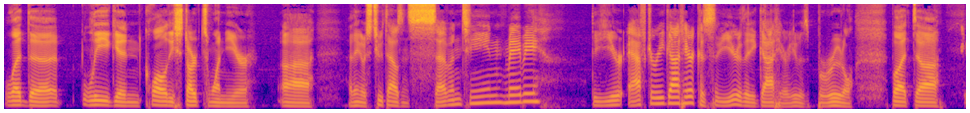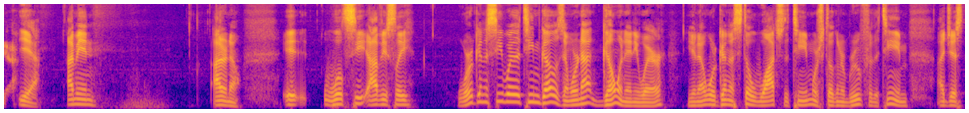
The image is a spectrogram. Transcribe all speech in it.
led the league in quality starts one year. Uh, I think it was 2017, maybe the year after he got here, because the year that he got here, he was brutal. But uh, yeah, yeah. I mean, I don't know. It we'll see. Obviously, we're going to see where the team goes, and we're not going anywhere. You know, we're going to still watch the team. We're still going to root for the team. I just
